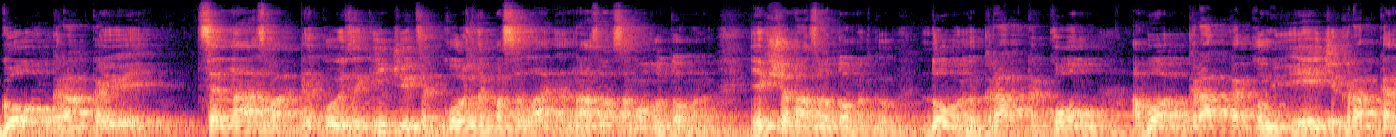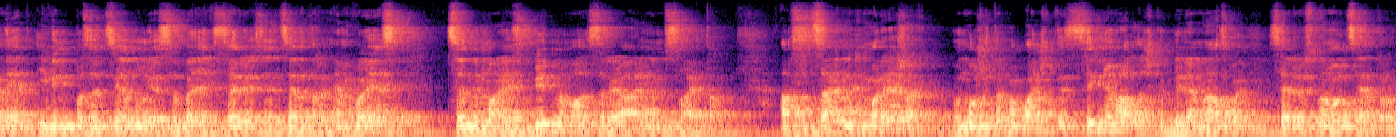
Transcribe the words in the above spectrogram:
gov.ua. Це назва, якою закінчується кожне посилання, назва самого домену. Якщо назва домену, домену або .com.ua чи .net і він позиціонує себе як сервісний центр МВС, це не має спільного з реальним сайтом. А в соціальних мережах ви можете побачити синю галочку біля назви сервісного центру.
